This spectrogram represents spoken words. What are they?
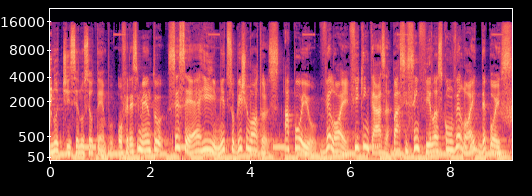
Notícia no seu tempo. Oferecimento CCR e Mitsubishi Motors. Apoio Veloy. Fique em casa. Passe sem filas com o Veloy depois.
